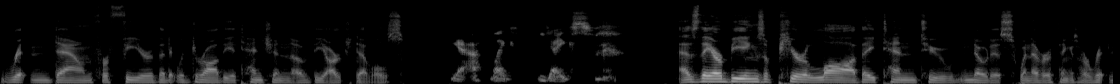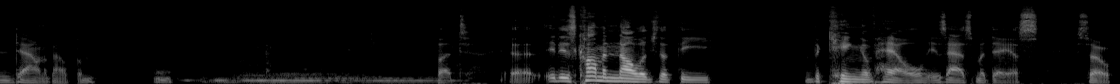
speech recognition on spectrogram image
written down for fear that it would draw the attention of the archdevils. Yeah, like yikes. As they are beings of pure law, they tend to notice whenever things are written down about them. But uh, it is common knowledge that the the king of hell is Asmodeus. So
